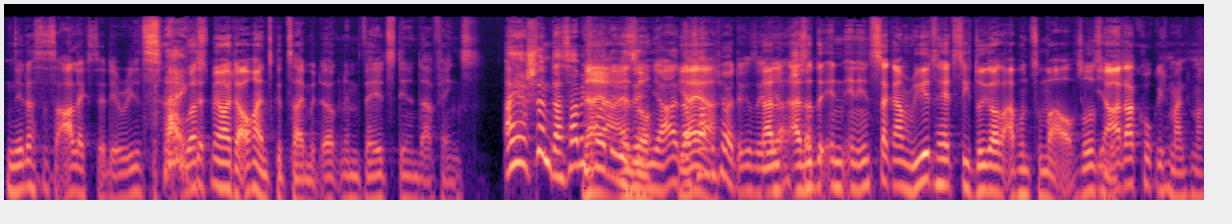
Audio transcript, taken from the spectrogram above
Nee, das ist Alex, der dir Reels zeigt. Du hast mir heute auch eins gezeigt mit irgendeinem Wels, den du da fängst. Ah ja, stimmt, das habe ich naja, heute gesehen, also, ja, das ja, habe ich heute gesehen. Da, ja, also in, in, Instagram Reels hältst dich durchaus ab und zu mal auf. So ja, nicht. da gucke ich manchmal.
